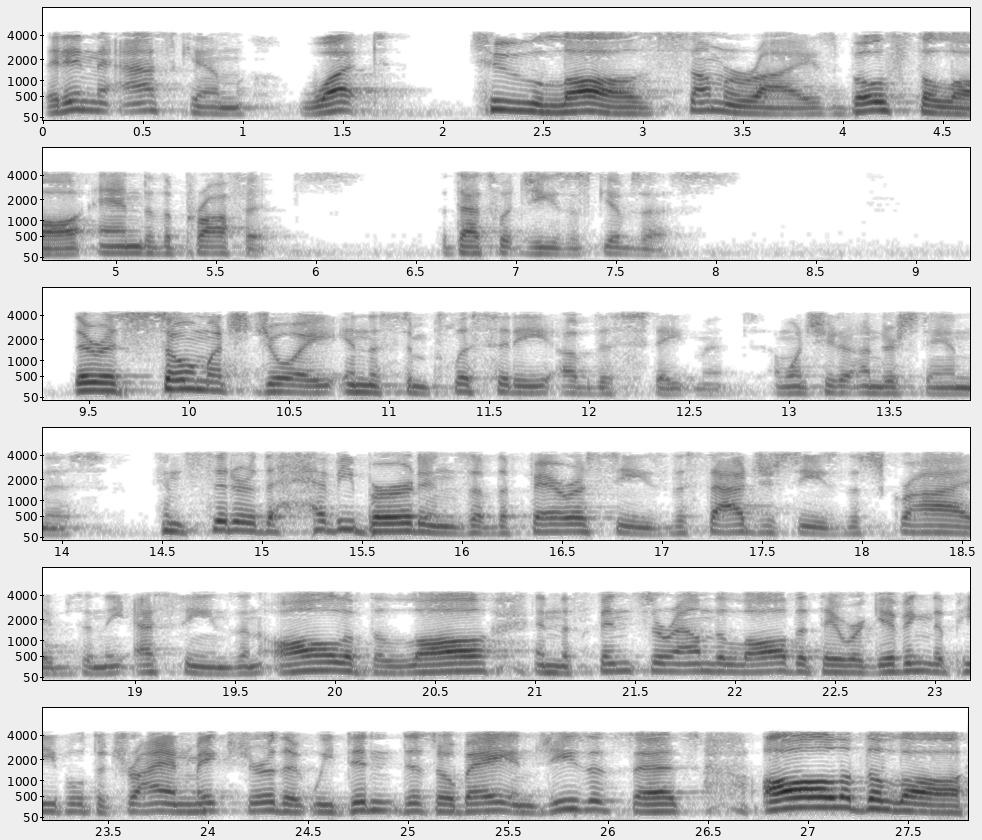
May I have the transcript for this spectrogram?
They didn't ask him, What two laws summarize both the law and the prophets. But that's what Jesus gives us. There is so much joy in the simplicity of this statement. I want you to understand this. Consider the heavy burdens of the Pharisees, the Sadducees, the scribes, and the Essenes, and all of the law and the fence around the law that they were giving the people to try and make sure that we didn't disobey. And Jesus says, all of the law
